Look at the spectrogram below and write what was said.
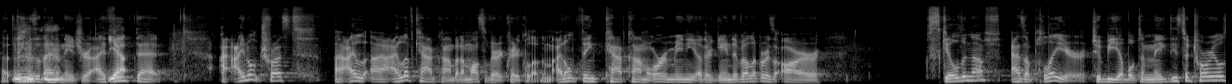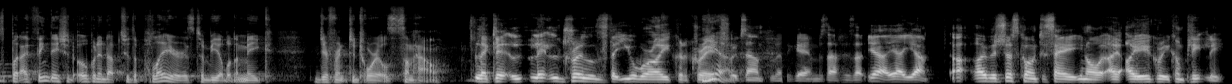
uh, things mm-hmm, of that mm-hmm. nature. I think that I, I, don't trust. I I love Capcom, but I'm also very critical of them. I don't think Capcom or many other game developers are skilled enough as a player to be able to make these tutorials. But I think they should open it up to the players to be able to make different tutorials somehow. Like little, little drills that you or I could create, yeah. for example, in the game. Is that is that? Yeah, yeah, yeah. I, I was just going to say, you know, I, I agree completely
